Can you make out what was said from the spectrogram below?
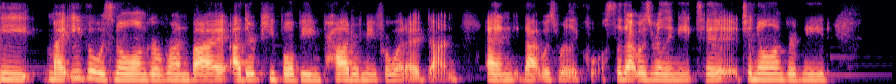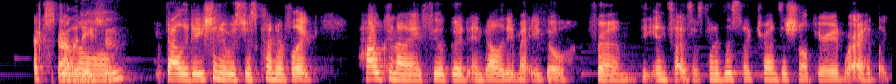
the my ego was no longer run by other people being proud of me for what i had done. And that was really cool. So that was really neat to to no longer need external validation? validation. It was just kind of like how can I feel good and validate my ego from the inside? So it's kind of this like transitional period where I had like,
